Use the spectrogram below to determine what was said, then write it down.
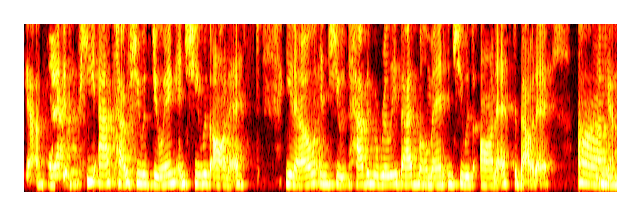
yeah that is he asked how she was doing and she was honest you know and she was having a really bad moment and she was honest about it um, yeah.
